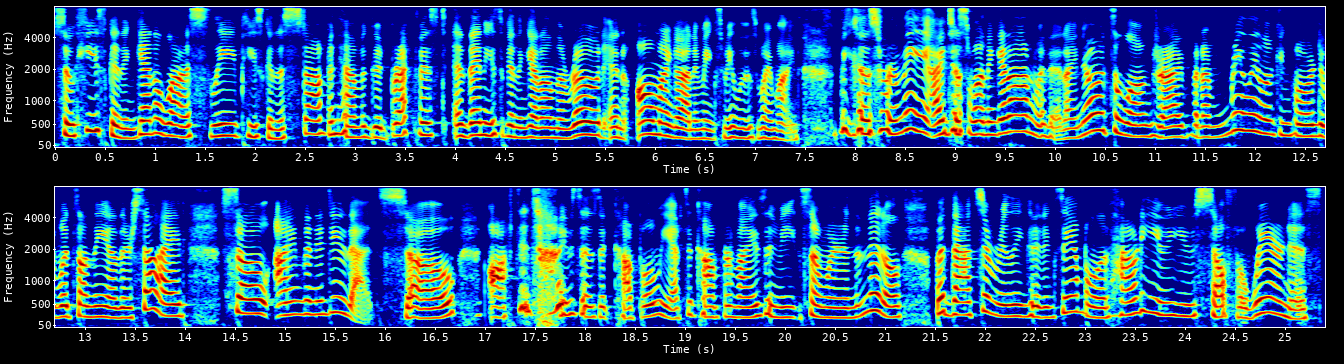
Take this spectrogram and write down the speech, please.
So he's going to get a lot of sleep, he's going to stop and have a good breakfast, and then he's going to get on the road and oh my god, it makes me lose my mind. Because for me, I just want to get on with it. I know it's a long drive, but I'm really looking forward to what's on the other side. So I'm going to do that. So, oftentimes as a couple, we have to compromise and meet somewhere in the middle. But that's a really good example of how do you use self awareness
